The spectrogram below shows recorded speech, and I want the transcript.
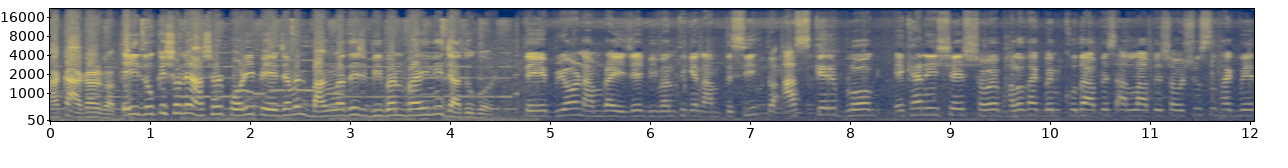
ঢাকা আগারগাঁও। এই লোকেশনে আসার পরেই পেয়ে যাবেন বাংলাদেশ বিমান বাহিনী জাদুঘর। তো এভরিওয়ান আমরা এই যে বিমান থেকে নামতেছি। তো আজকের ব্লগ এখানেই শেষ। সবাই ভালো থাকবেন। খোদা হাফেজ আল্লাহ হাফেজ। সবাই সুস্থ থাকবেন।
